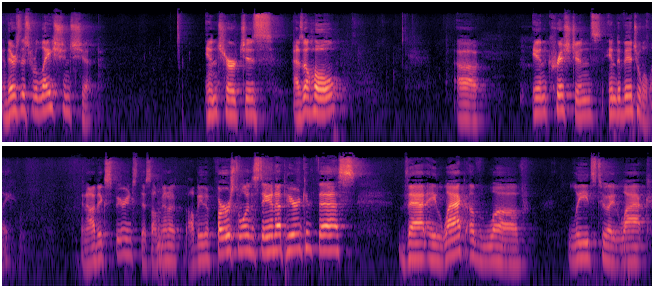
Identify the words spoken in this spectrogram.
And there's this relationship in churches as a whole, uh, in Christians individually. And I've experienced this. I'm gonna I'll be the first one to stand up here and confess that a lack of love leads to a lack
